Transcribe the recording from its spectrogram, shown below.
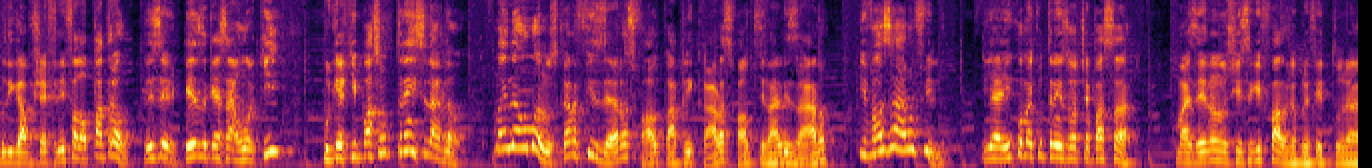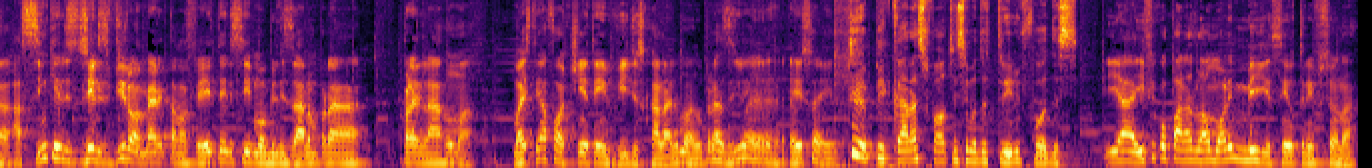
ligar pro chefe dele e falar, ô patrão, tem certeza que é essa rua aqui? Porque aqui passa um trem, cidadão. Mas não, mano, os caras fizeram asfalto, aplicaram asfalto, finalizaram e vazaram, filho. E aí, como é que o trenzote ia passar? Mas aí na notícia que fala que a prefeitura, assim que eles, eles viram a merda que tava feita, eles se mobilizaram pra, pra ir lá arrumar. Mas tem a fotinha, tem vídeos, caralho, mano. O Brasil é, é isso aí. Picaram asfalto em cima do trilho, foda-se. E aí ficou parado lá uma hora e meia sem o trem funcionar.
